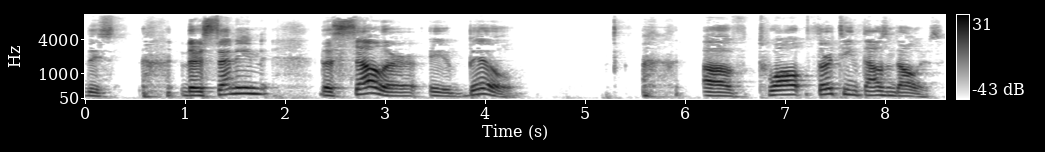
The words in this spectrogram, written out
this they're sending the seller a bill of twelve thirteen thousand dollars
